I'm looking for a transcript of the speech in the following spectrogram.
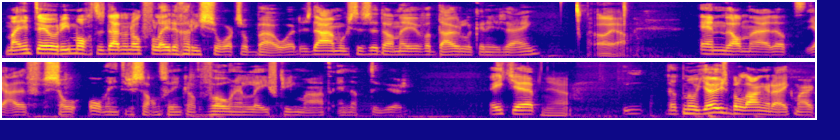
Maar in theorie mochten ze daar dan ook volledige resorts op bouwen. Dus daar moesten ze dan even wat duidelijker in zijn. Oh ja. En dan, eh, dat, ja, dat is zo oninteressant vind ik dat. Woon- en leefklimaat en natuur. Weet je, Ja. die- dat milieu is belangrijk, maar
